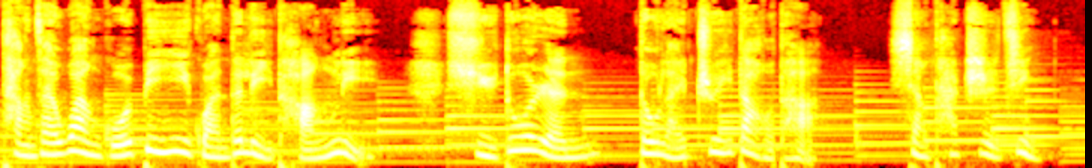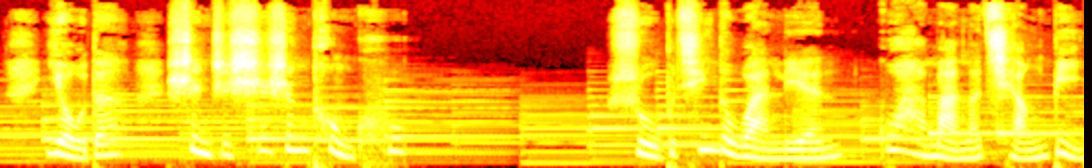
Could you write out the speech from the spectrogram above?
躺在万国殡仪馆的礼堂里，许多人都来追悼他，向他致敬，有的甚至失声痛哭。数不清的挽联挂满了墙壁。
